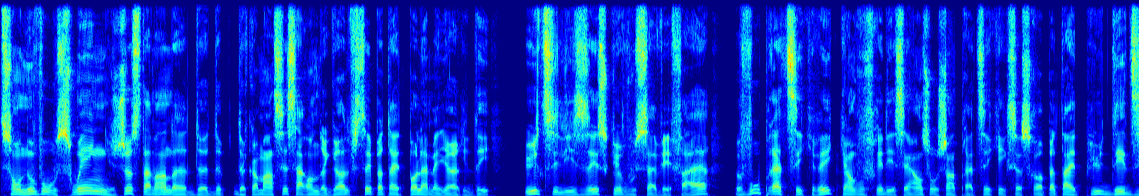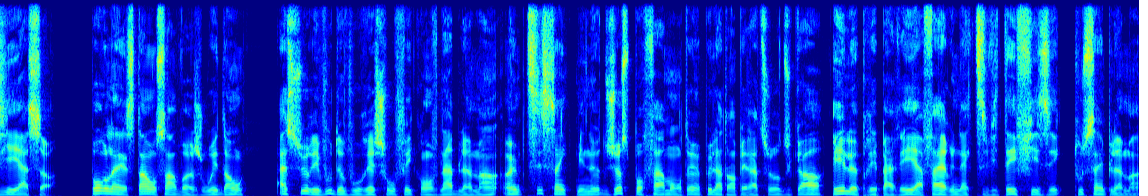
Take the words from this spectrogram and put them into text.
son nouveau swing juste avant de, de commencer sa ronde de golf, c'est peut-être pas la meilleure idée. Utilisez ce que vous savez faire. Vous pratiquerez quand vous ferez des séances au champ de pratique et que ce sera peut-être plus dédié à ça. Pour l'instant, on s'en va jouer, donc assurez-vous de vous réchauffer convenablement un petit 5 minutes juste pour faire monter un peu la température du corps et le préparer à faire une activité physique tout simplement.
